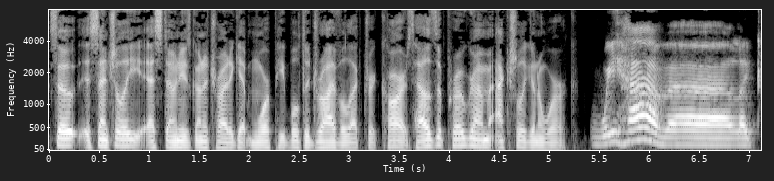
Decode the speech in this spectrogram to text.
So essentially, Estonia is going to try to get more people to drive electric cars. How's the program actually going to work? We have uh, like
